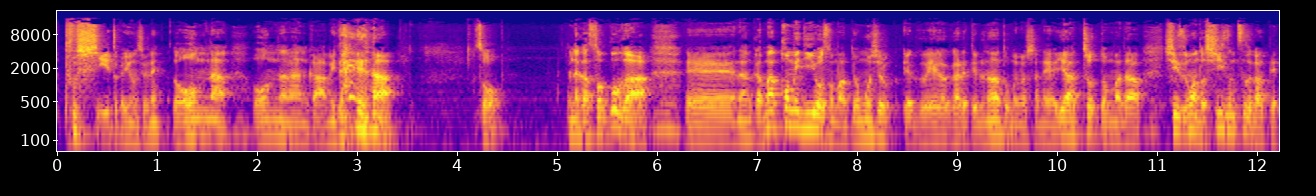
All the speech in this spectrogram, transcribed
う、プッシーとか言うんですよね。女、女なんか、みたいな、そう。なんかそこが、えー、なんかまあコメディ要素もあって面白く描かれてるなと思いましたね。いや、ちょっとまだシーズン1とシーズン2があって、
